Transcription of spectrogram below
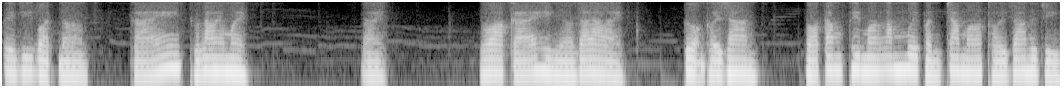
Đây di vật uh, cái thứ lao em ơi. Đây. Loa cái hình à, uh, ra này. Tượng thời gian. Nó tăng thêm 50% thời gian duy trì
